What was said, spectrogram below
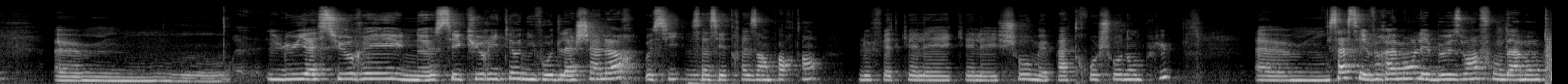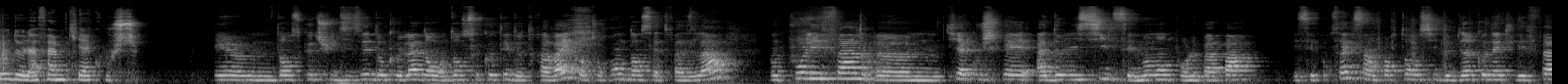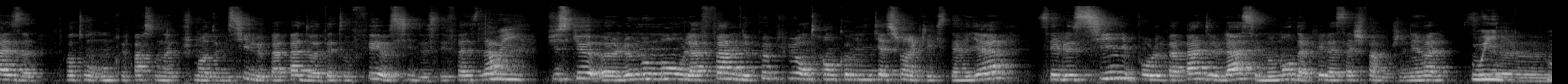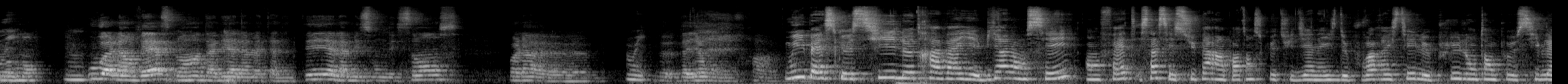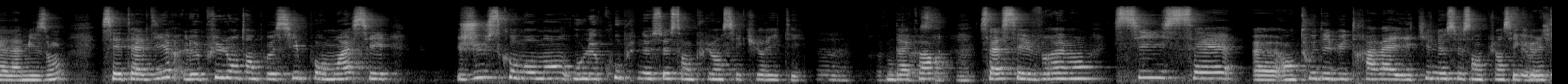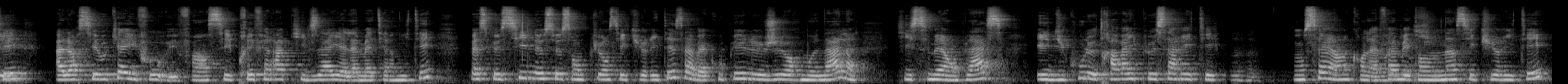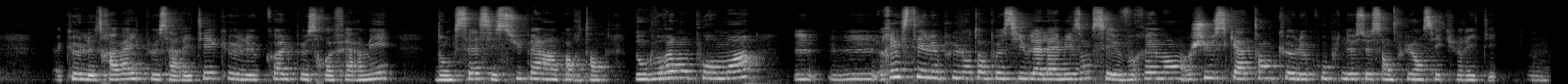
euh, lui assurer une sécurité au niveau de la chaleur aussi, ça mhm. c'est très important, le fait qu'elle est, qu'elle est chaud mais pas trop chaud non plus. Euh, ça c'est vraiment les besoins fondamentaux de la femme qui accouche. Et euh, dans ce que tu disais, donc là, dans, dans, ce côté de travail, quand on rentre dans cette phase-là, donc pour les femmes qui accoucheraient à domicile, c'est le moment pour le papa et c'est pour ça que c'est important aussi de bien connaître les phases quand on, prépare son accouchement à domicile. Le papa doit être au fait aussi de ces phases-là, puisque euh, le moment où la femme ne peut plus entrer en communication avec l'extérieur, c'est le signe pour le papa de là, c'est le moment d'appeler la sage-femme en général. Oui. Le moment. Mm. Ou à l'inverse, ben, d'aller à la maternité, à la maison de naissance. Voilà. Euh, oui. D'ailleurs, on fera. Oui, parce que si le travail est bien lancé, en fait, ça c'est super important ce que tu dis, Anaïs, de pouvoir rester le plus longtemps possible à la maison. C'est-à-dire, le plus longtemps possible pour moi, c'est jusqu'au moment où le couple ne se sent plus en sécurité. Mmh, D'accord? Mmh. Ça, c'est vraiment. Si c'est euh, en tout début de travail et qu'ils ne se sentent plus en sécurité, alors c'est OK, il faut. Enfin, c'est préférable qu'ils aillent à la maternité parce que s'ils ne se sentent plus en sécurité, ça va couper le jeu hormonal qui se met en place et du coup le travail peut s'arrêter. Mhm. On sait hein, quand la femme est en insécurité que le travail peut s'arrêter, que le col peut se refermer. Donc ça c'est super important. Donc vraiment pour moi, rester le plus longtemps possible à la maison, c'est vraiment jusqu'à temps que le couple ne se sent plus en sécurité. Mhm.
